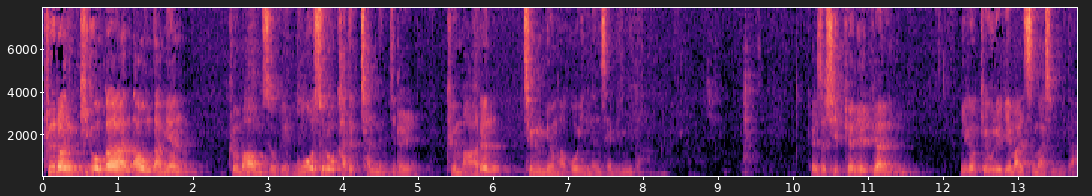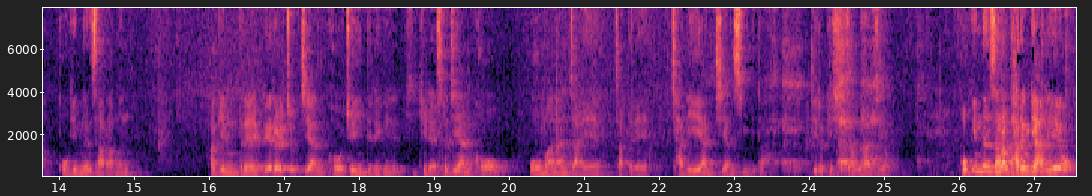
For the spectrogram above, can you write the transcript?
그런 기도가 나온다면 그 마음 속에 무엇으로 가득 찼는지를 그 말은 증명하고 있는 셈입니다. 그래서 시편 1편은 이렇게 우리에게 말씀하십니다. 복 있는 사람은 악인들의 꾀를 쫓지 않고 죄인들에게 길에 서지 않고 오만한 자의 자들의 자리에 앉지 않습니다. 이렇게 시작을 하지요. 복 있는 사람 다른 게 아니에요.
